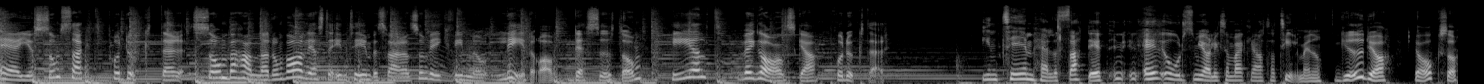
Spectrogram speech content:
är ju som sagt produkter som behandlar de vanligaste intimbesvären som vi kvinnor lider av. Dessutom helt veganska produkter. Intimhälsa, det är ett, ett ord som jag liksom verkligen har tagit till mig nu. Gud ja, jag också.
